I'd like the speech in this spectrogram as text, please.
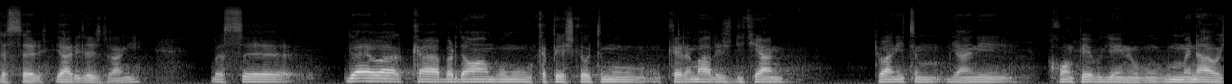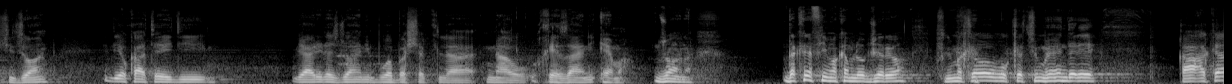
لەسەر یاری لەش جوانی بەس دوایەوە کە بەردەوام بووم و کە پێشکەوتم و کە لە ماڵش دیتیان توانیتم یانی خۆم پێ بگەین و بوومە ناوەکی جوان ئیدی ئەو کاتەی دی یاری لە جوانی بووە بەشێک لە ناو خێزانی ئێمە جوانە دەکرێت فیلمەکەم لۆ بژێرەوە فیلمەکەەوە بوو کە چمێن دەرێ قاعەکە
